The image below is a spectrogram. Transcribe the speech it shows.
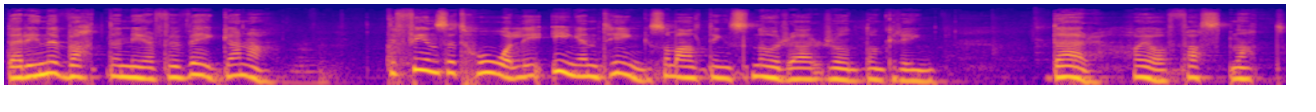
Där rinner vatten ner för väggarna. Det finns ett hål i ingenting som allting snurrar runt omkring. Där har jag fastnat.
